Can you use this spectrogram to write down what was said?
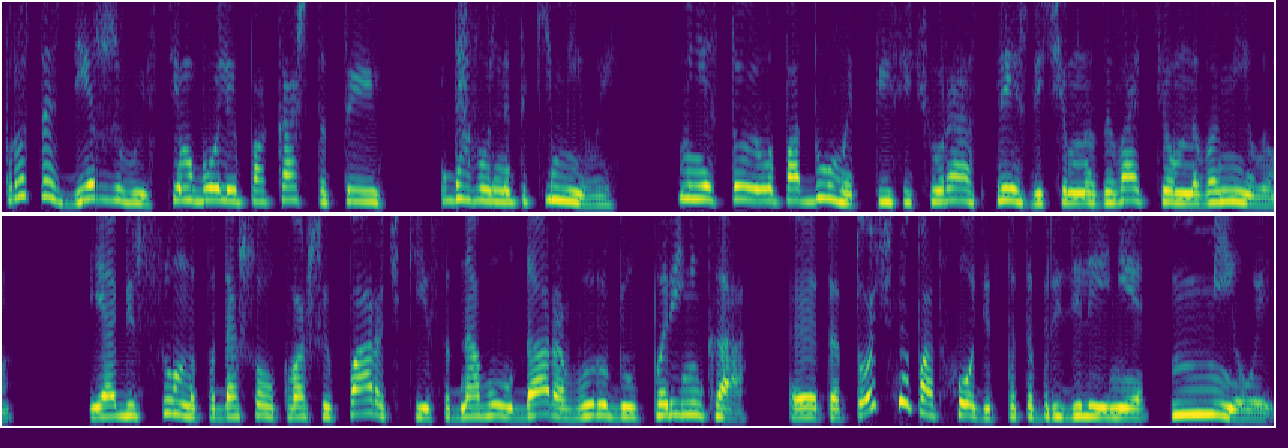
Просто сдерживаюсь, тем более пока что ты довольно-таки милый. Мне стоило подумать тысячу раз, прежде чем называть темного милым. Я бесшумно подошел к вашей парочке и с одного удара вырубил паренька. Это точно подходит под определение «милый»?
